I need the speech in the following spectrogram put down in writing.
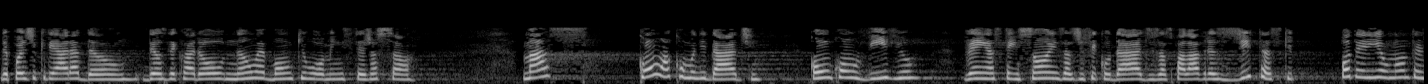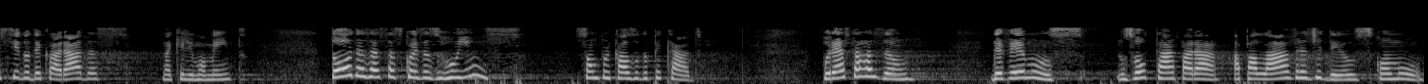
depois de criar Adão, Deus declarou: não é bom que o homem esteja só. Mas, com a comunidade, com o convívio, vêm as tensões, as dificuldades, as palavras ditas que poderiam não ter sido declaradas naquele momento. Todas essas coisas ruins são por causa do pecado. Por esta razão, devemos nos voltar para a palavra de Deus como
